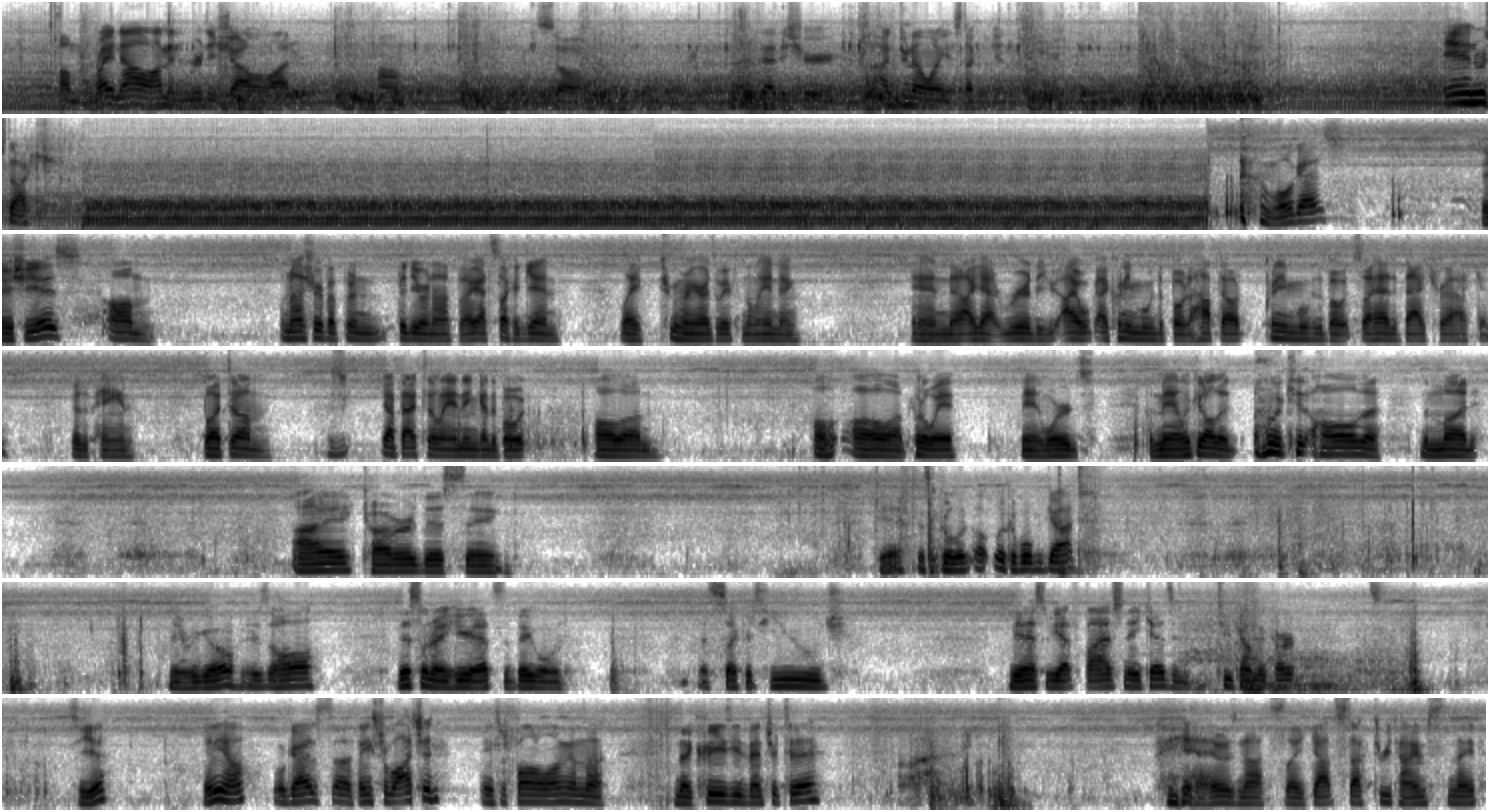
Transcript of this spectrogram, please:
Um, right now I'm in really shallow water. Um, so, not exactly sure. I do not want to get stuck again. And we're stuck. Well guys. There she is. Um i'm not sure if i put in video or not but i got stuck again like 200 yards away from the landing. And uh, i got really i i couldn't even move the boat. I hopped out couldn't even move the boat so i had to backtrack and it was a pain. But um got back to the landing got the boat all um all, all uh, put away. Man words but man, look at all the look at all the the mud. I covered this thing. Yeah, let's go look oh, look at what we got. There we go. There's the haul. This one right here, that's the big one. That sucker's huge. Yes, we got five snakeheads and two common carp. See ya. Anyhow, well guys, uh, thanks for watching. Thanks for following along on the, the crazy adventure today. Uh, yeah, it was nuts. Like, got stuck three times tonight.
